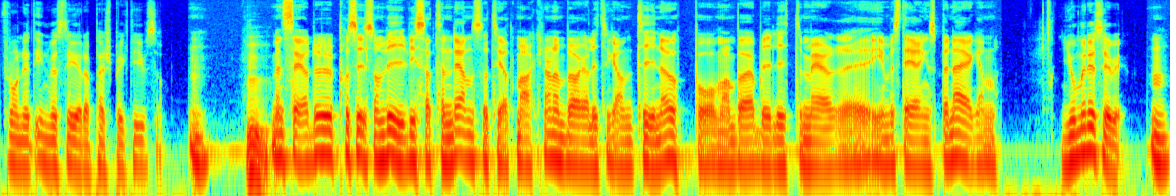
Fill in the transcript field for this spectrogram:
från ett investerarperspektiv. Så. Mm. Mm. Men ser du precis som vi vissa tendenser till att marknaden börjar lite grann tina upp och man börjar bli lite mer eh, investeringsbenägen? Jo men det ser vi. Mm.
